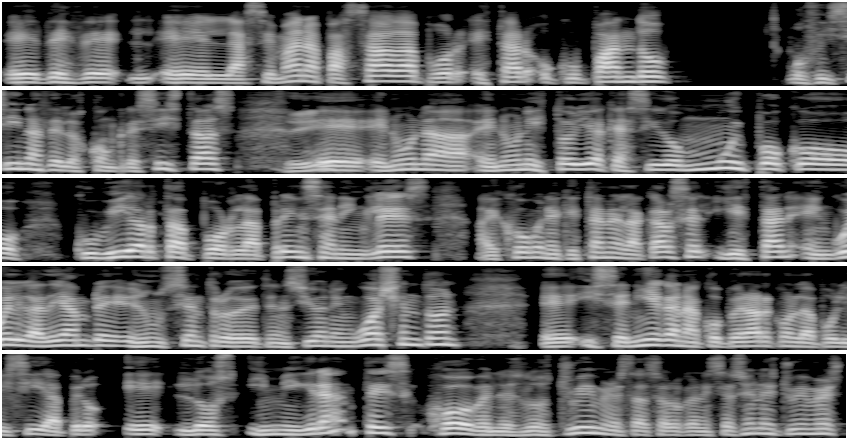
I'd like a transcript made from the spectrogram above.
eh, desde eh, la semana pasada por estar ocupando ん? Oficinas de los congresistas eh, en, una, en una historia que ha sido muy poco cubierta por la prensa en inglés. Hay jóvenes que están en la cárcel y están en huelga de hambre en un centro de detención en Washington eh, y se niegan a cooperar con la policía. Pero eh, los inmigrantes jóvenes, los Dreamers, las organizaciones Dreamers,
